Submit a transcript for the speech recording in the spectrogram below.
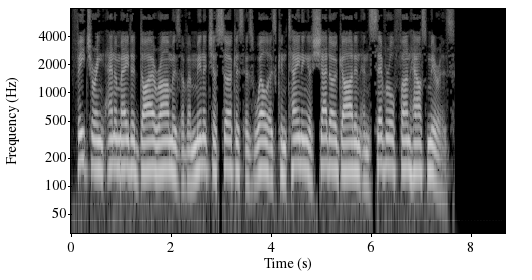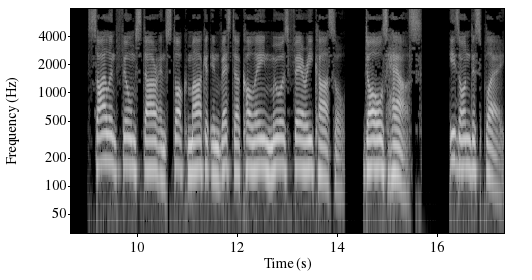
featuring animated dioramas of a miniature circus as well as containing a shadow garden and several funhouse mirrors. Silent film star and stock market investor Colleen Moore's Fairy Castle, Doll's House, is on display.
